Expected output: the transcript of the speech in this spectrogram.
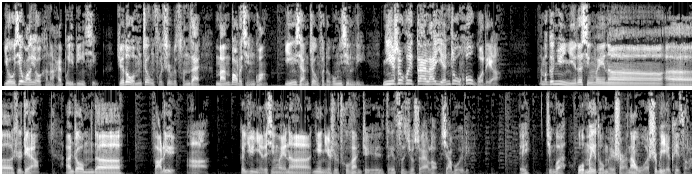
有些网友可能还不一定信，觉得我们政府是不是存在瞒报的情况，影响政府的公信力？你是会带来严重后果的呀。那么根据你的行为呢？呃，是这样，按照我们的法律啊，根据你的行为呢，念你是初犯，这这次就算了，下不为例。哎，警官，我妹都没事那我是不是也可以死了？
